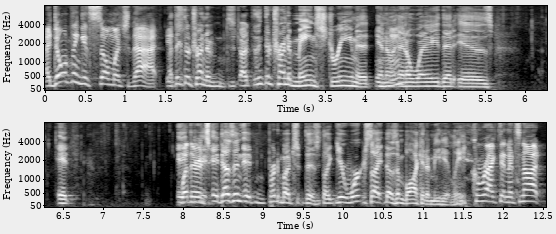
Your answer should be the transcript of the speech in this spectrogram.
I don't think it's so much that. I think they're trying to. I think they're trying to mainstream it in a in a way that is it. it Mm-hmm. Whether it's- it, it doesn't it pretty much this like your work site doesn't block it immediately. correct, and it's not.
